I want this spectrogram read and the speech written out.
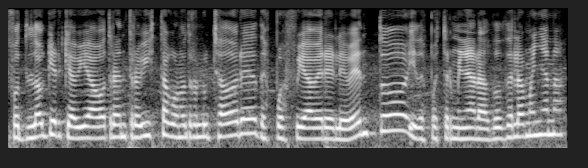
Foot Locker, que había otra entrevista con otros luchadores. Después fui a ver el evento y después terminé a las 2 de la mañana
